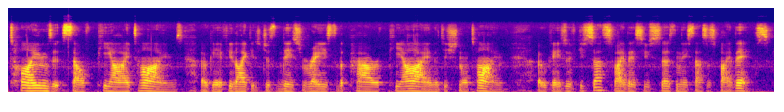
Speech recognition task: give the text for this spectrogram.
times itself pi times. Okay, if you like, it's just this raised to the power of pi an additional time. Okay, so if you satisfy this, you certainly satisfy this.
